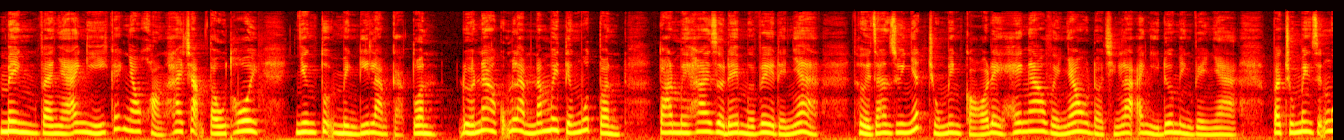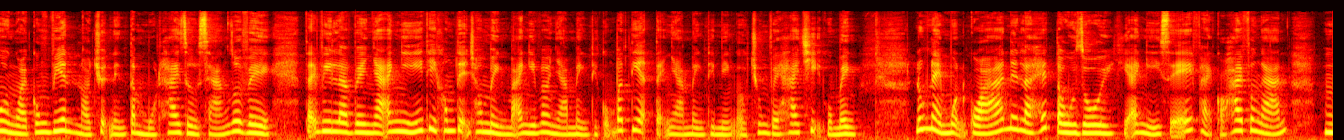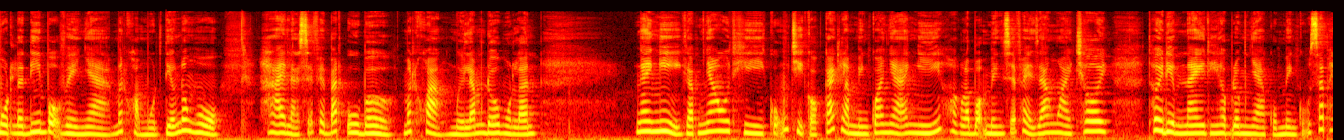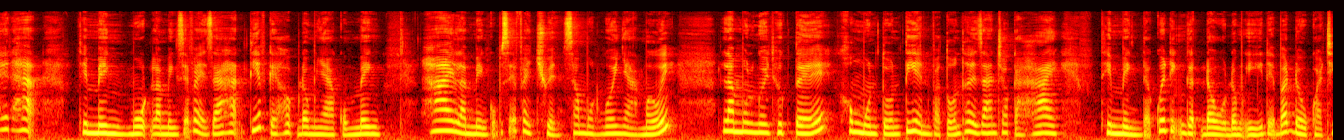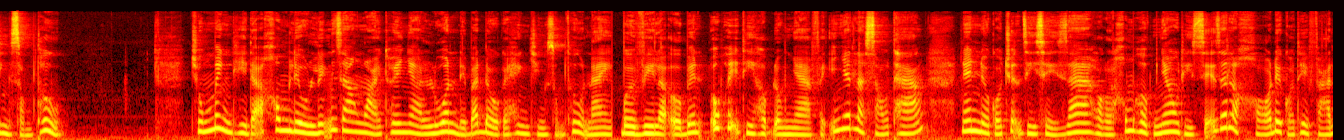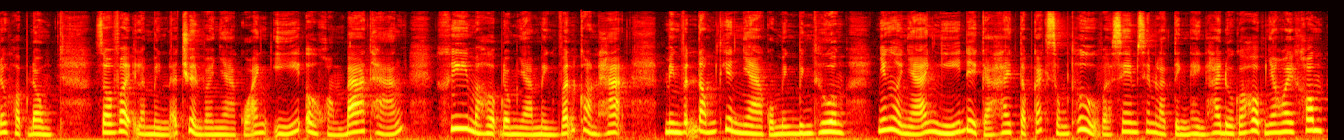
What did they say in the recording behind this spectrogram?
mình và nhà anh ý cách nhau khoảng hai trạm tàu thôi, Nhưng tụi mình đi làm cả tuần, Đứa nào cũng làm 50 tiếng một tuần, Toàn 12 giờ đêm mới về đến nhà. Thời gian duy nhất chúng mình có để hang out với nhau Đó chính là anh ý đưa mình về nhà, Và chúng mình sẽ ngồi ngoài công viên Nói chuyện đến tầm 1-2 giờ sáng rồi về. Tại vì là về nhà anh ý thì không tiện cho mình, Mà anh ý vào nhà mình thì cũng bất tiện, Tại nhà mình thì mình ở chung với hai chị của mình. Lúc này muộn quá nên là hết tàu rồi thì anh ý sẽ phải có hai phương án. Một là đi bộ về nhà mất khoảng một tiếng đồng hồ, hai là sẽ phải bắt Uber mất khoảng 15 đô một lần. Ngày nghỉ gặp nhau thì cũng chỉ có cách là mình qua nhà anh ý hoặc là bọn mình sẽ phải ra ngoài chơi. Thời điểm này thì hợp đồng nhà của mình cũng sắp hết hạn thì mình một là mình sẽ phải gia hạn tiếp cái hợp đồng nhà của mình, hai là mình cũng sẽ phải chuyển sang một ngôi nhà mới. Là một người thực tế, không muốn tốn tiền và tốn thời gian cho cả hai thì mình đã quyết định gật đầu đồng ý để bắt đầu quá trình sống thử. Chúng mình thì đã không liều lĩnh ra ngoài thuê nhà luôn để bắt đầu cái hành trình sống thử này. Bởi vì là ở bên Úc ấy thì hợp đồng nhà phải ít nhất là 6 tháng, Nên nếu có chuyện gì xảy ra hoặc là không hợp nhau thì sẽ rất là khó để có thể phá được hợp đồng. Do vậy là mình đã chuyển vào nhà của anh Ý ở khoảng 3 tháng. Khi mà hợp đồng nhà mình vẫn còn hạn, Mình vẫn đóng tiền nhà của mình bình thường. Nhưng ở nhà anh Ý để cả hai tập cách sống thử và xem xem là tình hình hai đứa có hợp nhau hay không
